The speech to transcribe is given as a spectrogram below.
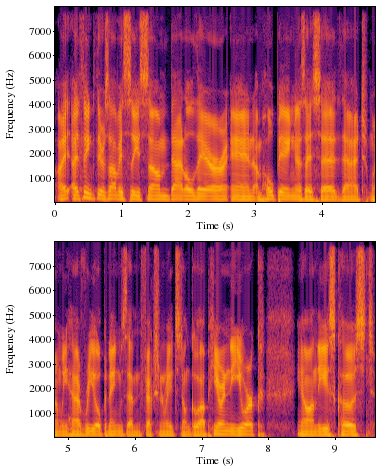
I, I, think there's obviously some battle there. And I'm hoping, as I said, that when we have reopenings, that infection rates don't go up. Here in New York, you know, on the East Coast,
